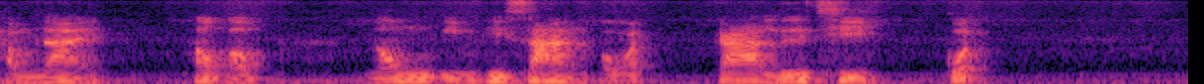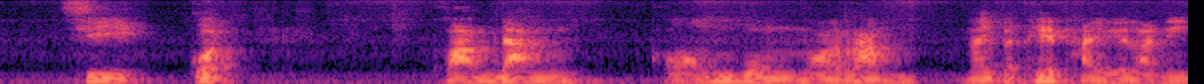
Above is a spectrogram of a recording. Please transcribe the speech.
ทำได้ เท่ากับน้องอิงที่สร้างประวัติ การหรือฉีกกฎฉีกกฎความดังของวงหมอรำในประเทศไทยเวลานี้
